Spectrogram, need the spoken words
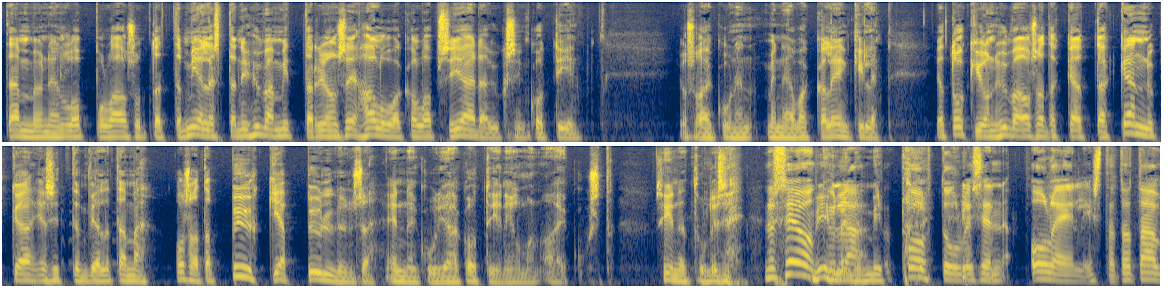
tämmöinen loppulausunto, että mielestäni hyvä mittari on se, haluaako lapsi jäädä yksin kotiin, jos aikuinen menee vaikka lenkille. Ja toki on hyvä osata käyttää kännykkää ja sitten vielä tämä osata pyyhkiä pyllynsä ennen kuin jää kotiin ilman aikuista. Siinä tuli se No se on kyllä mittari. kohtuullisen oleellista. Tota,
